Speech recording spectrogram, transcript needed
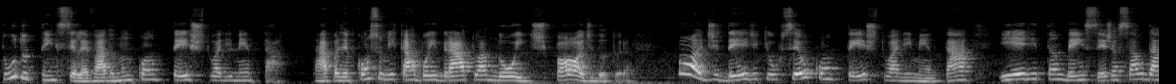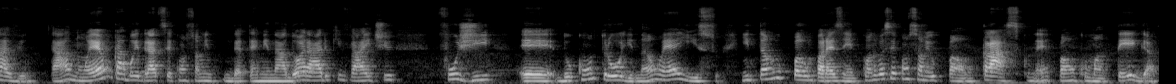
tudo tem que ser levado num contexto alimentar, tá? Por exemplo, consumir carboidrato à noite, pode, doutora? Pode, desde que o seu contexto alimentar ele também seja saudável, tá? Não é um carboidrato que você consome em determinado horário que vai te fugir é, do controle, não é isso. Então, o pão, por exemplo, quando você consome o pão clássico, né? Pão com manteiga,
